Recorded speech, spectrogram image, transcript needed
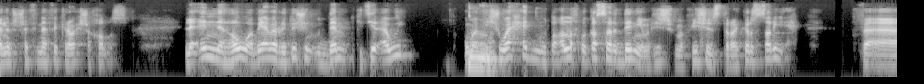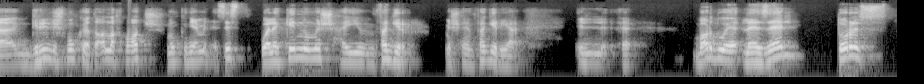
أنا مش شايف إنها فكرة وحشة خالص. لأن هو بيعمل rotation قدام كتير قوي ومفيش واحد متألق مكسر الدنيا. مفيش مفيش ال striker الصريح. فجريليش ممكن يتألق ماتش ممكن يعمل assist ولكنه مش هينفجر مش هينفجر يعني. برضه لا زال توريس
